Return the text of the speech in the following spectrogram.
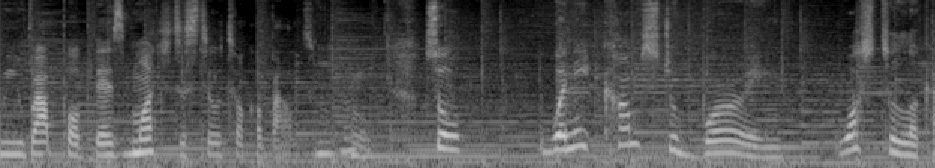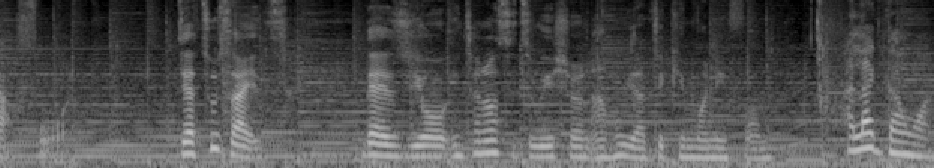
we wrap up. There's much to still talk about. Mhm. So, when it comes to borrowing, what's to look out for? There are two sides. There's your internal situation and who you are taking money from. I like that one.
